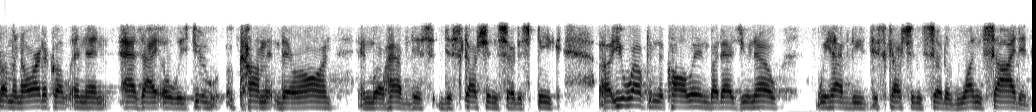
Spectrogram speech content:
from an article, and then, as I always do, comment thereon, and we'll have this discussion, so to speak. Uh, you're welcome to call in, but as you know, we have these discussions sort of one sided.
